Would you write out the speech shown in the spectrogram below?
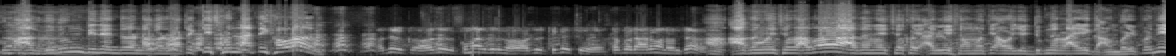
कुमार गुरुङ के छ नाति खबर? हजुर हजुर कुमार गुरुङ हो हजुर ठिकै छु। तपाईँहरू आराम हुनुहुन्छ? अँ, आजमै छ बाबा आजमै छ। खै अहिलेसम्म चाहिँ अब यो डुब्न लागेको घाम भए पनि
